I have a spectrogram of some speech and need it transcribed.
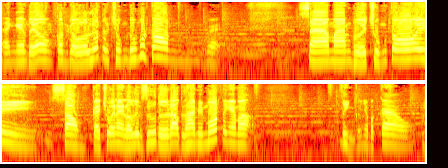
Anh em thấy không? Con gấu nó lướt được chúng đúng một con. Mẹ Sa man với chúng tôi. Xong, Cái chuôi này nó được giữ tới round thứ 21 anh em ạ. Đỉnh các nhà bậc cao.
